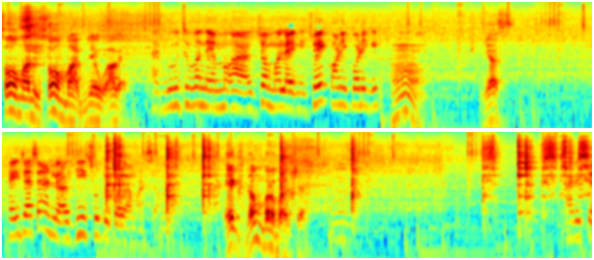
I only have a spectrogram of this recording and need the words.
સો માંથી સો માર્ક જેવું આવે. દૂધ આ જો મલાઈની જોઈ કોણી પડી ગઈ? હમ યસ થઈ જશે ને એટલે ઘી છૂટું પડવા મળશે એકદમ બરોબર છે. આ રીતે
